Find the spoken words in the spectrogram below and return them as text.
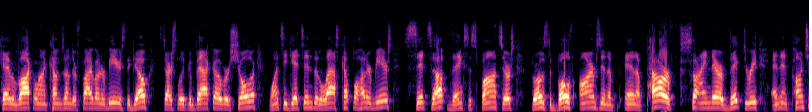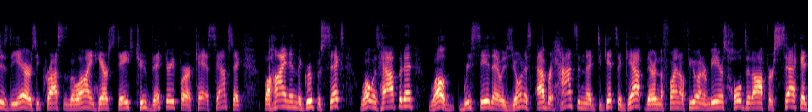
Kevin Vauquelin comes under 500 meters to go, starts looking back over his shoulder. Once he gets into the last couple hundred meters, sits up, thanks to sponsors, throws to both arms in a, in a power sign there of victory, and then punches the air as he crosses the line here. Stage two victory for Arkea Samsic. Behind in the group of six, what was happening? Well, we see that it was Jonas Abrahamsen that gets a gap there in the final few hundred meters, holds it off for second,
